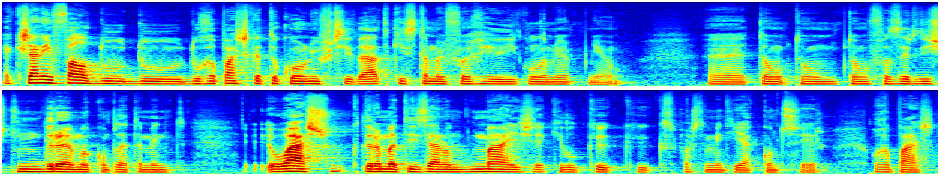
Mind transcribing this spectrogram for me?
É que já nem falo do, do, do rapaz que atacou a universidade, que isso também foi ridículo, na minha opinião. estão, estão, estão a fazer disto um drama completamente. Eu acho que dramatizaram demais aquilo que, que, que supostamente ia acontecer. O rapaz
